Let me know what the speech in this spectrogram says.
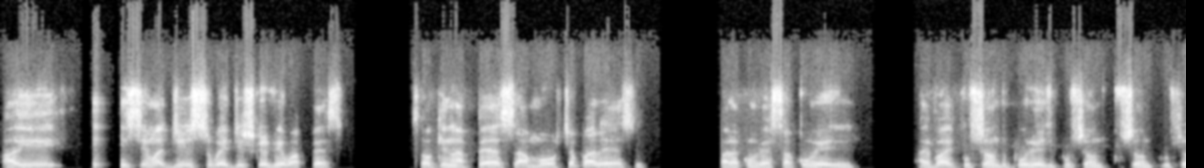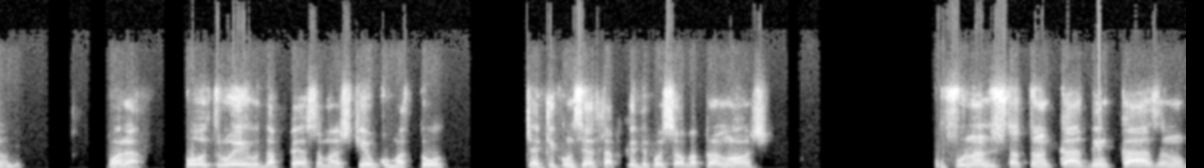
Aí, em cima disso, Edir escreveu a peça. Só que na peça a morte aparece para conversar com ele. Aí vai puxando por ele, puxando, puxando, puxando. Agora, outro erro da peça, mas que eu, como ator, tinha que consertar, porque depois sobra para nós. O fulano está trancado em casa, não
